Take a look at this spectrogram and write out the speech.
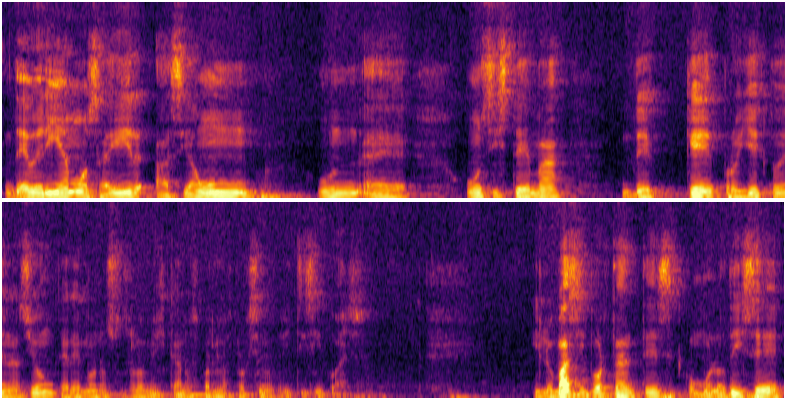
deberíamos ir hacia eh, un sistema de qué proyecto de nación queremos nosotros los mexicanos para los próximos 25 años. Y lo más importante es, como lo dice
